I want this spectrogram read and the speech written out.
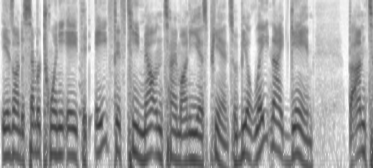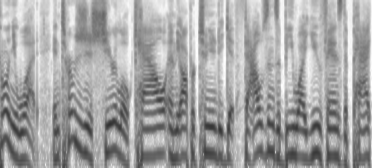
is on December 28th at 8:15 Mountain Time on ESPN. So it'd be a late night game. But I'm telling you what, in terms of just sheer locale and the opportunity to get thousands of BYU fans to pack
